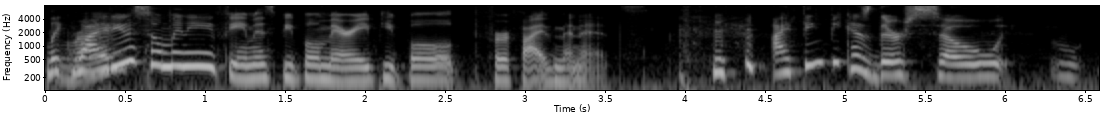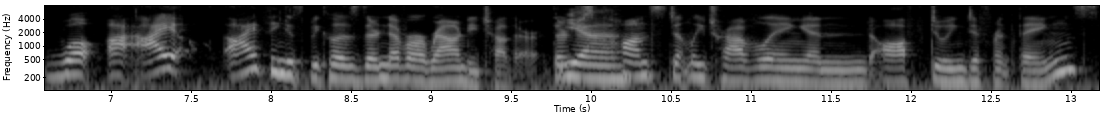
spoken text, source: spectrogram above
Like, why do so many famous people marry people for five minutes? I think because they're so. Well, I, I I think it's because they're never around each other. They're Yeah. just constantly traveling and off doing different things.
